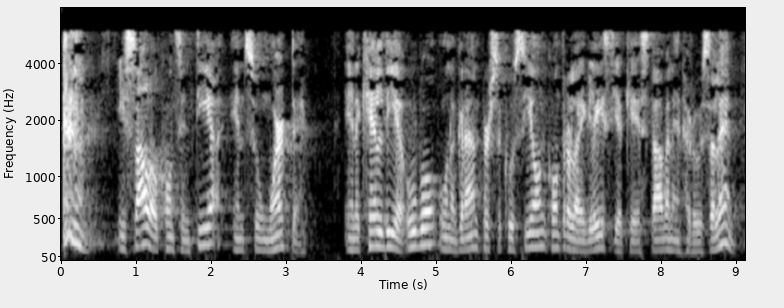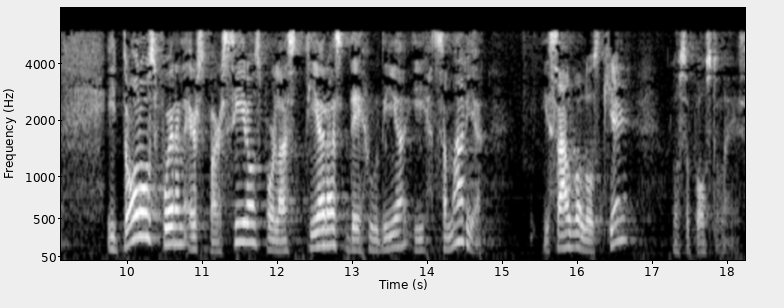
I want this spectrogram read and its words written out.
y Saulo consentía en su muerte. En aquel día hubo una gran persecución contra la iglesia que estaba en Jerusalén. Y todos fueron esparcidos por las tierras de Judía y Samaria. Y salvo los que? Los apóstoles.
